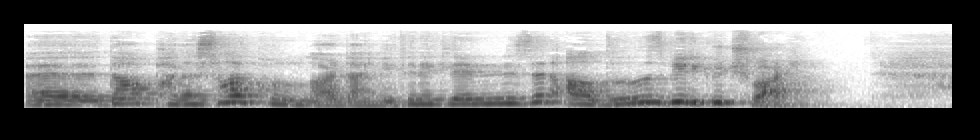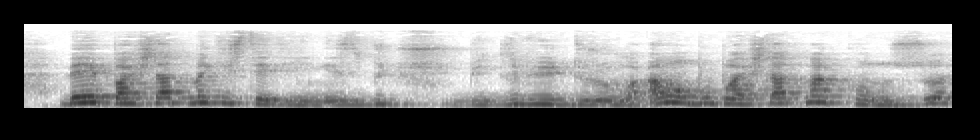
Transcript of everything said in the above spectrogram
e, daha parasal konulardan, yeteneklerinizden aldığınız bir güç var ve başlatmak istediğiniz güçlü bir durum var. Ama bu başlatmak konusu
